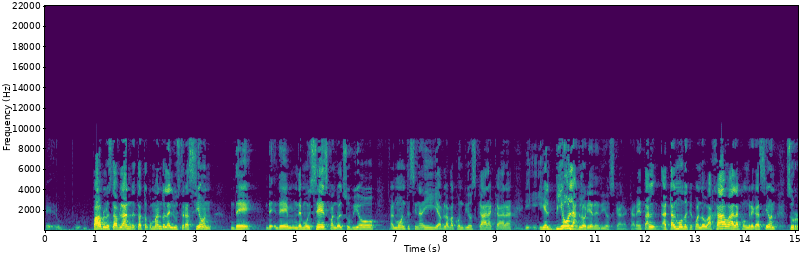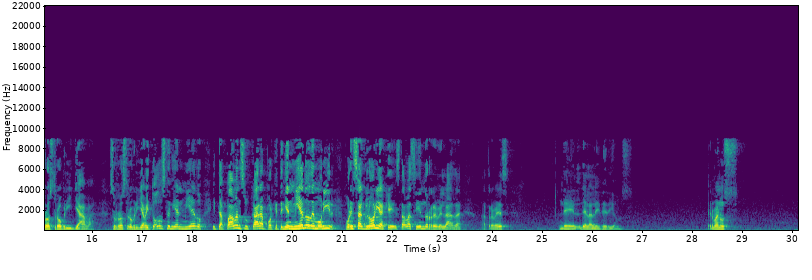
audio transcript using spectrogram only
eh, Pablo está hablando, está tomando la ilustración de de, Moisés cuando él subió al monte Sinaí y hablaba con Dios cara a cara y, él vio la gloria de Dios cara a cara, tal, a tal modo que cuando bajaba a la congregación su rostro brillaba, su rostro brillaba y todos tenían miedo y tapaban su cara porque tenían miedo de morir por esa gloria que estaba siendo revelada a través de, de la ley de Dios. Hermanos,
